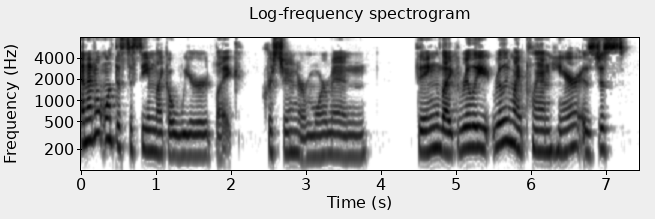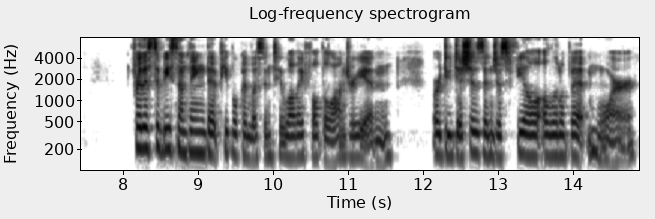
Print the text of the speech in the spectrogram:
and I don't want this to seem like a weird like Christian or Mormon thing. Like really really my plan here is just for this to be something that people could listen to while they fold the laundry and or do dishes and just feel a little bit more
